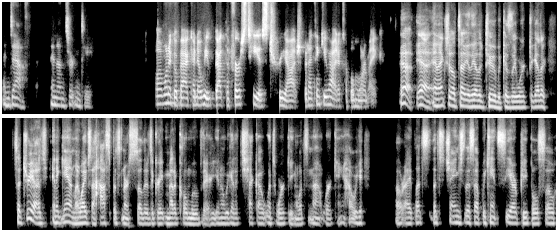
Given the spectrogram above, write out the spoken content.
and death and uncertainty. Well, I want to go back. I know we've got the first T is triage, but I think you had a couple more, Mike. Yeah, yeah. And actually, I'll tell you the other two because they work together. So, triage, and again, my wife's a hospice nurse. So, there's a great medical move there. You know, we got to check out what's working, what's not working, how we get, all right let's let's change this up we can't see our people so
